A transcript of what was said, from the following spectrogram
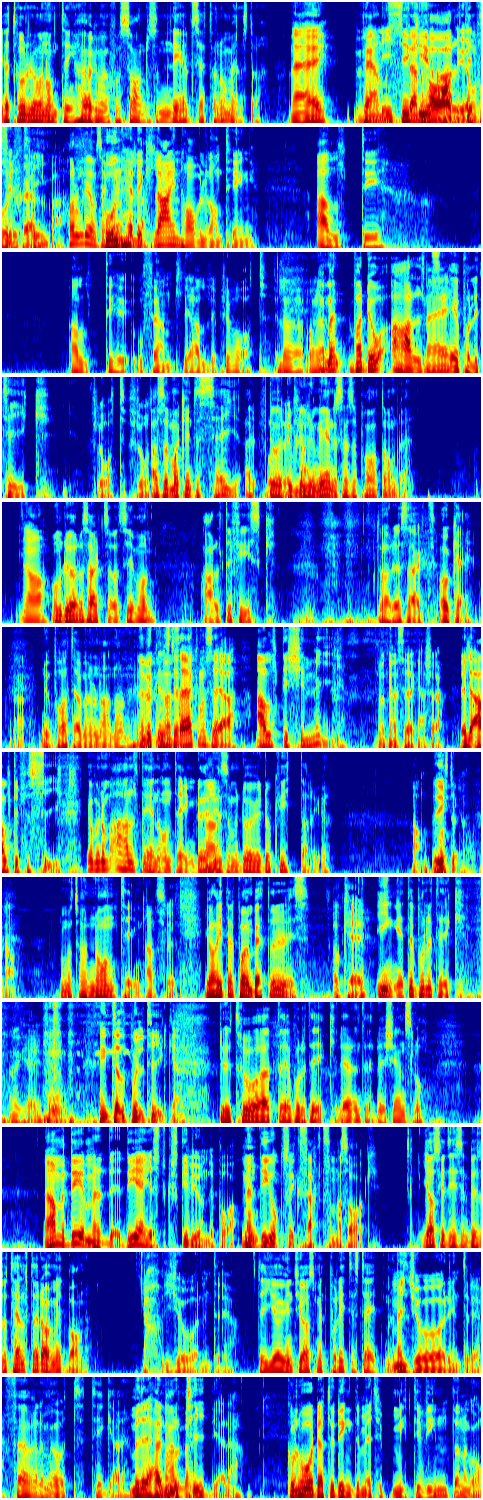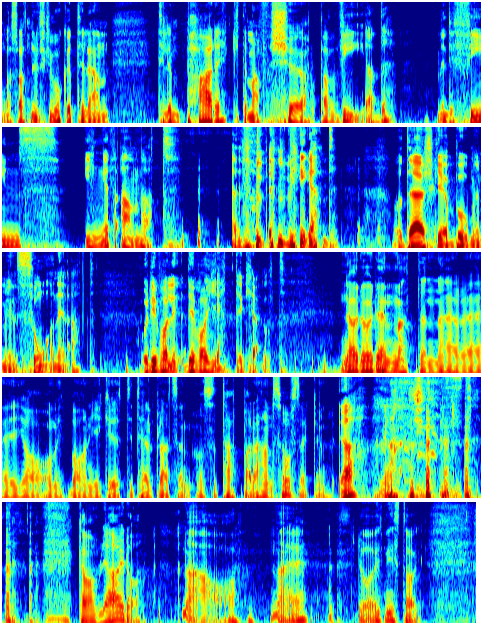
Jag trodde det var någonting högermänniskor sa som nedsättande om vänster. Nej, vänstern har det om sig politik. själva. Har de det om sig Hon själva? Helle Klein har väl någonting, alltid, alltid offentlig, aldrig privat. Eller vad är Ja, det? men vadå allt Nej. är politik? Förlåt, förlåt. Alltså man kan ju inte säga, då, Helle det blir ju meningslöst att prata om det. ja, Om du hade sagt så, Simon, allt är fisk. Då hade jag sagt, okej, Ja. nu pratar jag med någon annan. en men man, stund. säga, kan man säga, allt är kemi. Man kan säga kanske. Eller allt är fysik. Ja men om allt är någonting, då, är Ja. det som, då, då kvittar det ju. Ja, det Måste- ja Du måste ha någonting. absolut. Jag har hittat på en bättre bevis. Okej, Inget är politik. okej. inte ens politiken. Du tror att det är politik, det är det inte, det är känslor. Ja, men det, men det, det skriver jag under på. Men Mm. det är också exakt samma sak. Jag ska till exempel ut och tälta idag med mitt barn. Ja, gör inte det. Det gör ju inte jag som ett politiskt statement. Men gör inte det. För eller emot tiggare. Men det här i har du gjort tidigare. Kommer du ihåg att du ringde mig typ mitt i vintern någon gång och sa att nu ska vi åka till en, till en park där man får köpa ved. Men det finns inget annat än ved. Och där ska jag bo med min son i natt. Och det var, det var jättekallt. Nej, det var den natten när eh, jag och mitt barn gick ut till tältplatsen och så tappade han sovsäcken. Ja, Ja. kan man bli arg då? Nå, nej, det var ett misstag.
